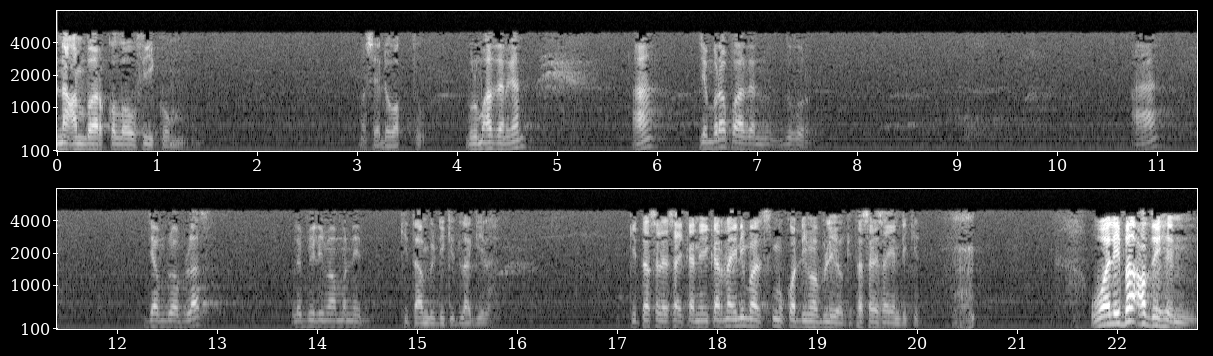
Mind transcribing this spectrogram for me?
Naam barakallahu fikum. Masih ada waktu. Belum azan kan? Hah? Jam berapa azan zuhur? Ah? Jam 12 lebih 5 menit. Kita ambil dikit lagi lah. Kita selesaikan ini karena ini masih mukaddimah beliau, kita selesaikan dikit. Wali ba'dihim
